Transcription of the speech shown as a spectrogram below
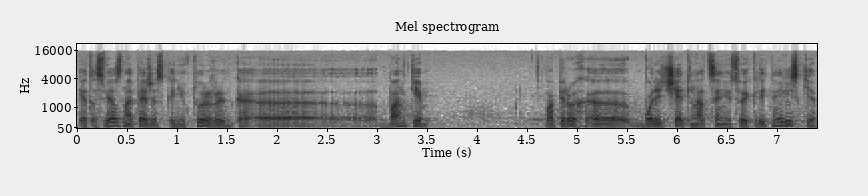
Это связано, опять же, с конъюнктурой рынка. Э, банки, во-первых, э, более тщательно оценивают свои кредитные риски,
